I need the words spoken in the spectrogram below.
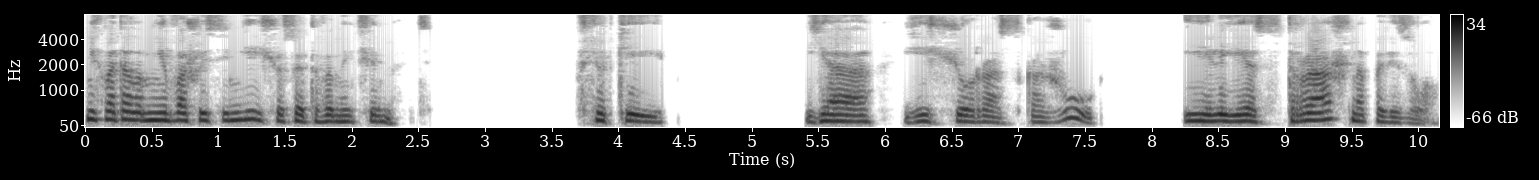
Не хватало мне в вашей семье еще с этого начинать. Все-таки я еще раз скажу, Илье страшно повезло,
